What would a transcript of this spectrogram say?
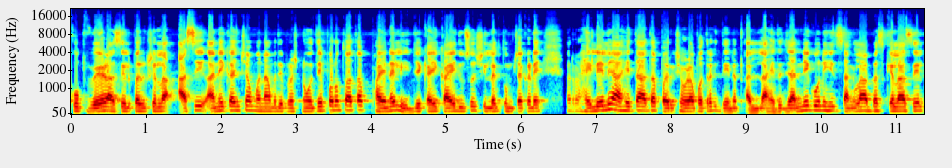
खूप वेळ असेल परीक्षेला असे अनेकांच्या मनामध्ये प्रश्न होते. परंतु आता फायनली जे काही काही दिवस शिल्लक तुमच्याकडे राहिलेले आहे तर आता परीक्षा वेळापत्रक देण्यात आलेला आहे. तर ज्यांनी कोणीही चांगला अभ्यास केला असेल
